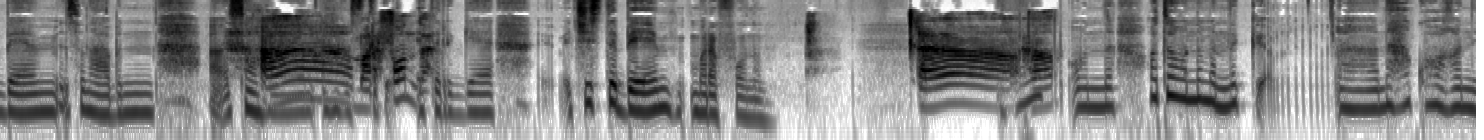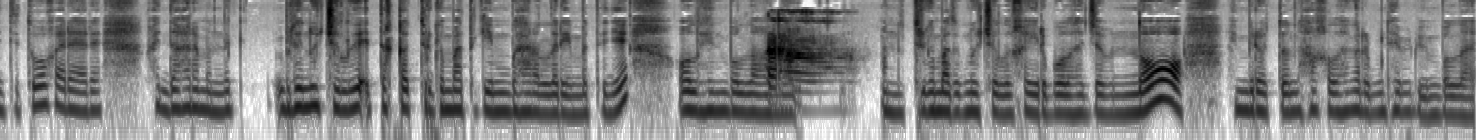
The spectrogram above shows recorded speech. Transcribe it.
бэм санабын сахан марафон да. чисто бэм марафону онна ото онна маннык наха куаган ити туох эрээре хайдагара билен учылы түрген батык де ол хин боллаган онна түрген батык нучылы хайыр бола жаб но хин бир оттон хахал хаңар бин болла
